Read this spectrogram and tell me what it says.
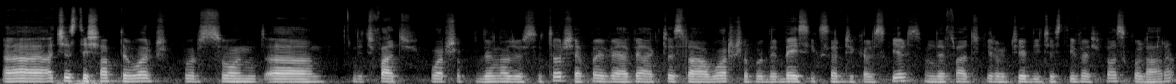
Uh, aceste șapte workshop-uri sunt, uh, deci faci workshop de noduri sutur și apoi vei avea acces la workshop-ul de Basic Surgical Skills, unde faci chirurgie digestivă și vasculară.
